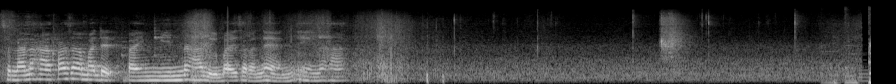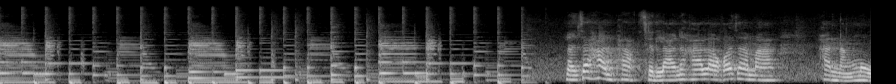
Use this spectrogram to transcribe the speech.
เสร็จแล้วนะคะก็จะมาเด็ดใบมิ้นท์นะคะ หรือใบสะระแหน่นั่นเองนะคะ หลังจากหั่นผักเสร็จแล้วนะคะ เราก็จะมาหั่นหนังหมู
